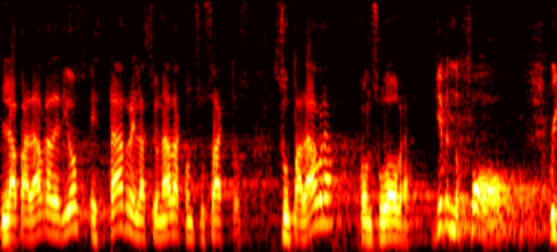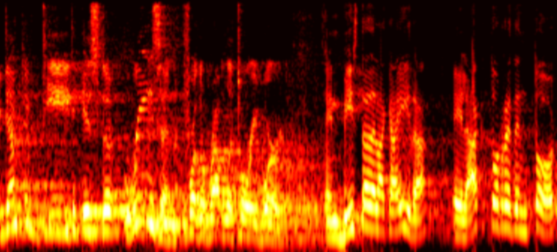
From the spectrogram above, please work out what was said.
la palabra de Dios está relacionada con sus actos, su palabra con su obra. Given the fall, redemptive deed is the reason for the revelatory word. En vista de la caída, el acto redentor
